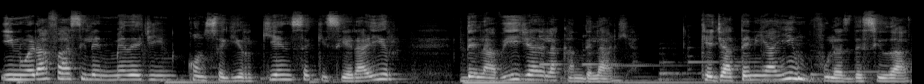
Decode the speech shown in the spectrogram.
Y no era fácil en Medellín conseguir quien se quisiera ir de la villa de la Candelaria, que ya tenía ínfulas de ciudad,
